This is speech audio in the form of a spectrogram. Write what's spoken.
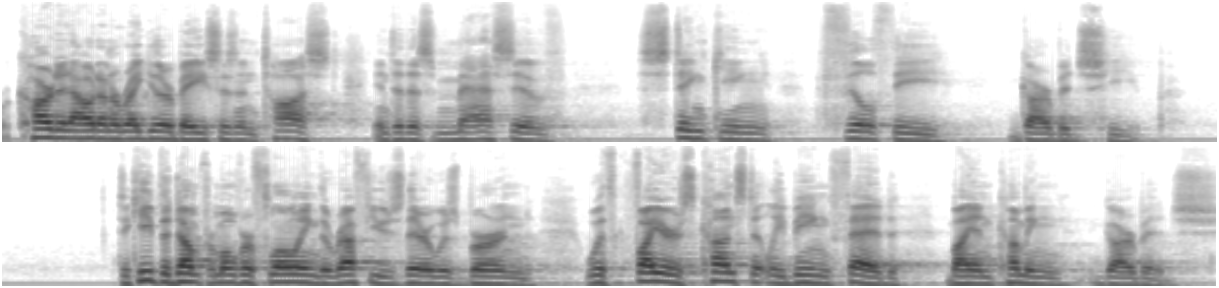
were carted out on a regular basis and tossed into this massive, stinking, filthy garbage heap. To keep the dump from overflowing, the refuse there was burned, with fires constantly being fed by incoming garbage.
